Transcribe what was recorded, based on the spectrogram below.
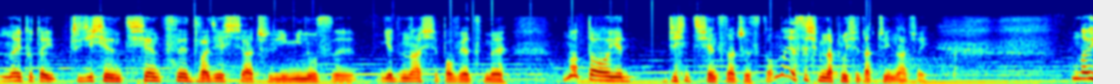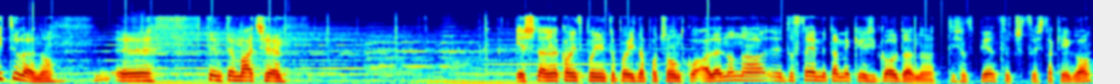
No i tutaj 31 tysięcy, 20, czyli minus y, 11 powiedzmy. No to je- 10 tysięcy na czysto. No jesteśmy na plusie tak czy inaczej. No i tyle no. W tym temacie jeszcze na koniec powinien to powiedzieć na początku, ale no na, dostajemy tam jakiegoś golda na 1500 czy coś takiego.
